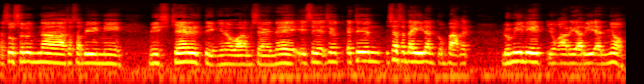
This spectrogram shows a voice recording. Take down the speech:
sa susunod na sasabihin ni Miss Cheryl Ting, you know what I'm saying? Eh, isa, isa- ito yun, isa sa dahilan kung bakit lumiliit yung ari-arian nyo.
